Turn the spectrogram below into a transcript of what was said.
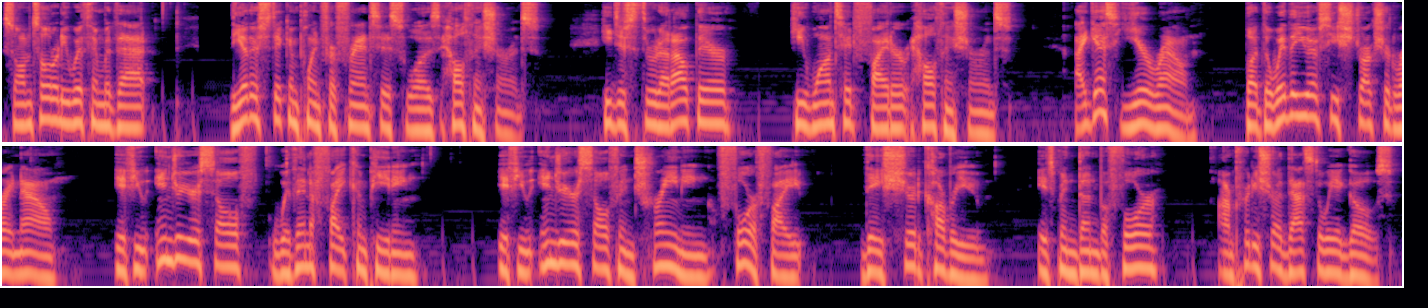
So I'm totally with him with that. The other sticking point for Francis was health insurance. He just threw that out there. He wanted fighter health insurance. I guess year round. But the way the UFC is structured right now, if you injure yourself within a fight competing, if you injure yourself in training for a fight, they should cover you. It's been done before. I'm pretty sure that's the way it goes.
